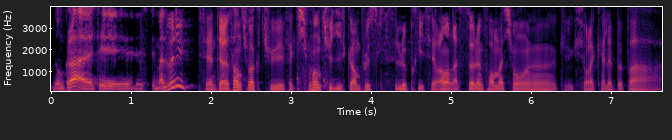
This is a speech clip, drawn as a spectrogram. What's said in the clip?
Donc là, c'était malvenu. C'est intéressant, tu vois, que tu effectivement tu dises qu'en plus le prix, c'est vraiment la seule information euh, sur laquelle elle peut pas,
